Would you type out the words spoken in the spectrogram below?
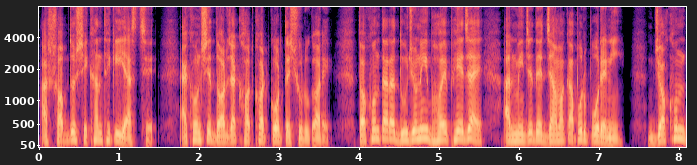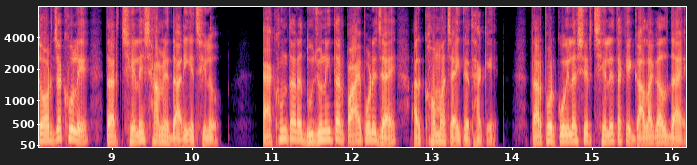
আর শব্দ সেখান থেকেই আসছে। এখন সে দরজা খটখট করতে শুরু করে। তখন তারা দুজনেই ভয় পেয়ে যায় আর নিজেদের জামা কাপড় পরে নি যখন দরজা খোলে, তার ছেলে সামনে দাঁড়িয়েছিল এখন তারা দুজনেই তার পায়ে পড়ে যায় আর ক্ষমা চাইতে থাকে। তারপর কৈলাসের ছেলে তাকে গালাগাল দেয়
